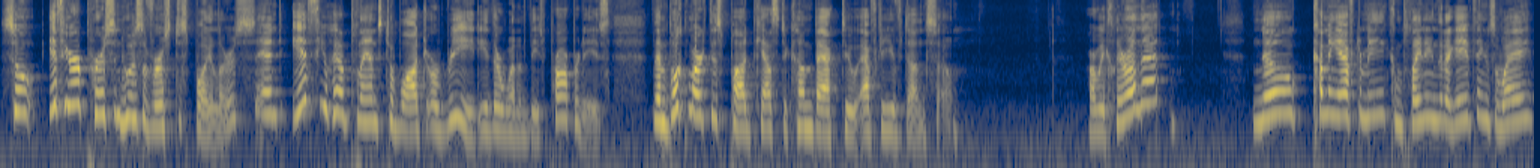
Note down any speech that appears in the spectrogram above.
So, if you're a person who is averse to spoilers, and if you have plans to watch or read either one of these properties, then bookmark this podcast to come back to after you've done so. Are we clear on that? No coming after me, complaining that I gave things away?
